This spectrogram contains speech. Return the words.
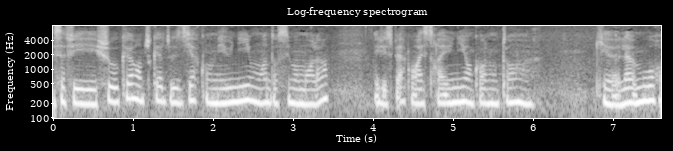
Ça fait chaud au cœur en tout cas de se dire qu'on est unis au moins dans ces moments-là. Et j'espère qu'on restera unis encore longtemps, euh, que l'amour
